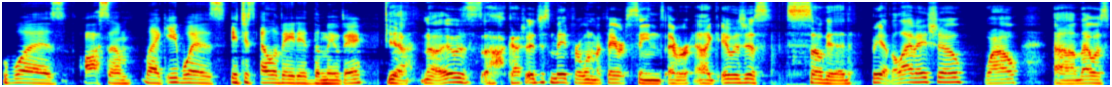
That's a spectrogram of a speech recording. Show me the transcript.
was awesome. Like it was it just elevated the movie. Yeah, no, it was oh gosh, it just made for one of my favorite scenes ever. Like it was just so good. But yeah, the Live Aid show, wow. Um, that was,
